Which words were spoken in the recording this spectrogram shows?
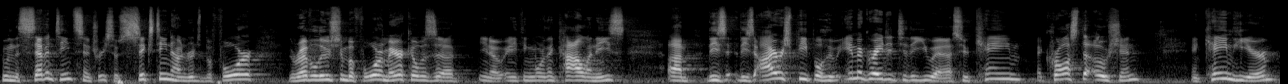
who, in the 17th century, so 1600s, before the Revolution, before America was uh, you know, anything more than colonies, um, these, these Irish people who immigrated to the U.S., who came across the ocean and came here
